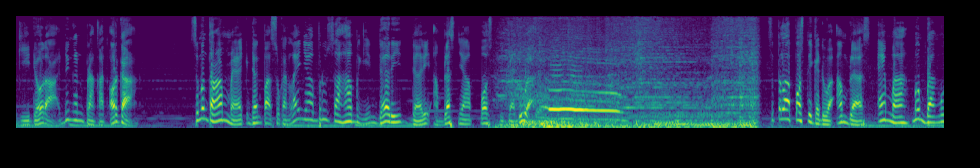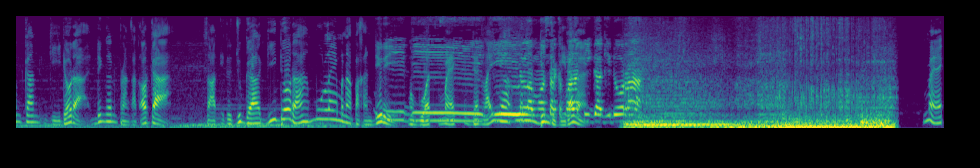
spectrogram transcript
Ghidorah dengan perangkat orka. Sementara Mac dan pasukan lainnya berusaha menghindari dari amblasnya pos 32. Oh. Setelah pos 32 amblas, Emma membangunkan Ghidorah dengan perangkat orka. Saat itu juga Ghidorah mulai menampakkan diri, Widih, membuat Mac dan lainnya merinding monster kepala kegirangan. tiga Ghidorah. Mac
